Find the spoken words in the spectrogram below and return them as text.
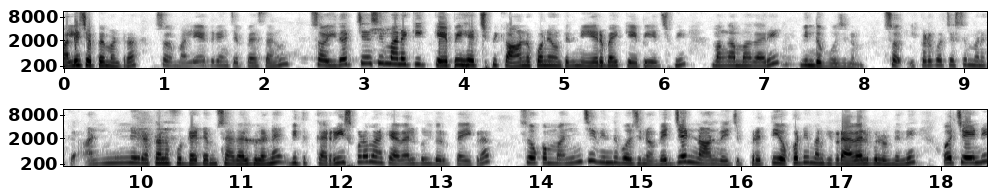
మళ్ళీ చెప్పేమంటారా సో మళ్ళీ అయితే నేను చెప్పేస్తాను. సో ఇది వచ్చేసి మనకి కేపీహెచ్పికి ఆనుకునే ఉంటుంది. నియర్ బై కేపీహెచ్పి మంగమ్మ గారి విందు భోజనం. సో ఇక్కడికి వచ్చేసి మనకి అన్ని రకాల ఫుడ్ ఐటమ్స్ అవైలబుల్ ఉన్నాయి. విత్ కర్రీస్ కూడా మనకి అవైలబుల్ దొరుకుతాయి ఇక్కడ. సో ఒక మంచి విందు భోజనం వెజ్ అండ్ నాన్ వెజ్ ప్రతి ఒక్కటి మనకి ఇక్కడ అవైలబుల్ ఉంటుంది. వచ్చేయండి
